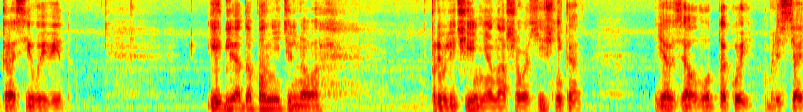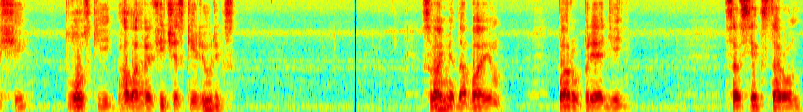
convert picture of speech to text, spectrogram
красивый вид. И для дополнительного привлечения нашего хищника я взял вот такой блестящий плоский голографический люрикс. С вами добавим пару прядей со всех сторон.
